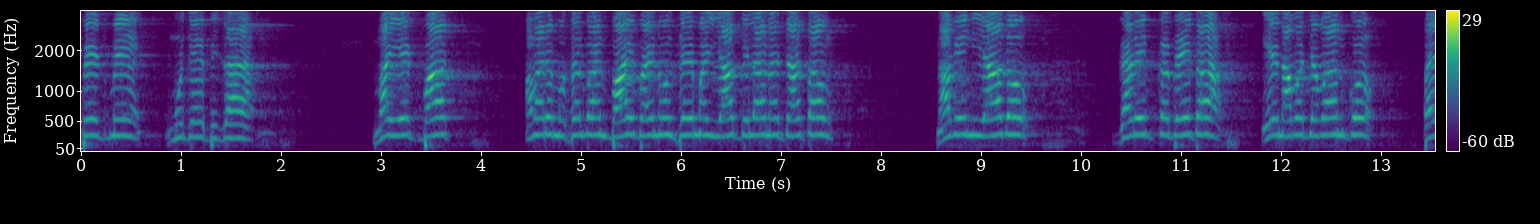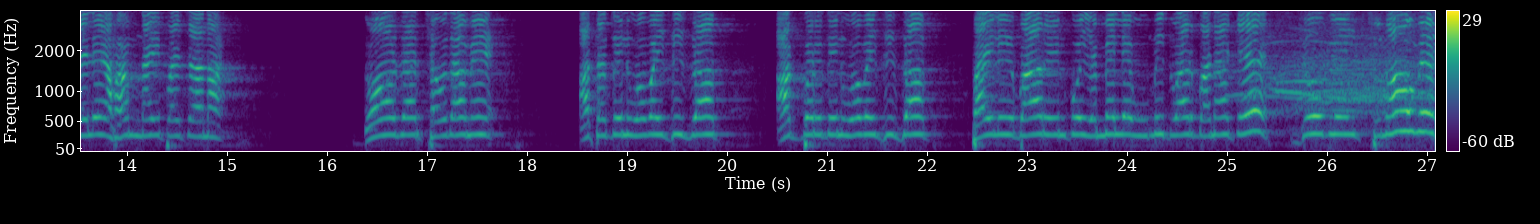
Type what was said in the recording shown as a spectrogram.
पेट में मुझे भिजाया मैं एक बात, हमारे मुसलमान भाई बहनों से मैं याद दिलाना चाहता हूँ। नवीन यादव, गरीब का बेटा, ये नौजवान को पहले हम नहीं पहचाना। 2014 में असदुद्दीन ओवैसी साहब अकबरुद्दीन ओवैसी साहब पहली बार इनको एमएलए उम्मीदवार बना के जुबली चुनाव में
